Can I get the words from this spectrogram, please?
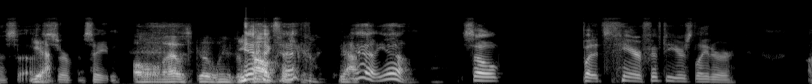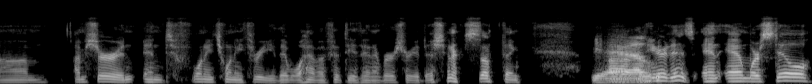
as uh, Yeah. Serpent Satan. Oh, that was good. Yeah, exactly. Yeah. yeah, yeah. So, but it's here 50 years later. Um, I'm sure in, in 2023 they will have a 50th anniversary edition or something. Uh, Yeah. here it is, and and we're still.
